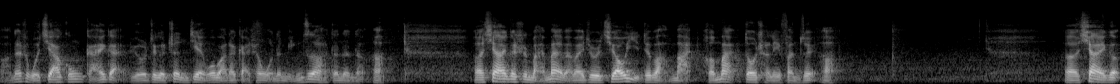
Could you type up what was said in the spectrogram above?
啊，但是我加工改改，比如这个证件，我把它改成我的名字啊，等等等啊。啊，下一个是买卖，买卖就是交易，对吧？买和卖都成立犯罪啊。呃，下一个，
